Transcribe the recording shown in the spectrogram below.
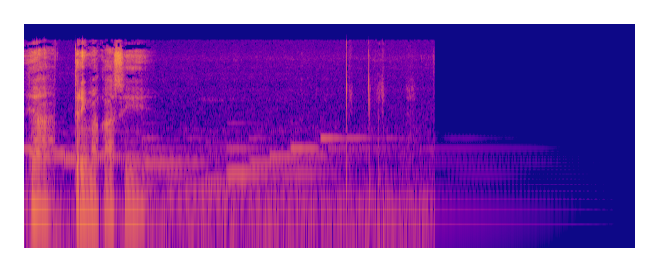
Ya, terima kasih.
